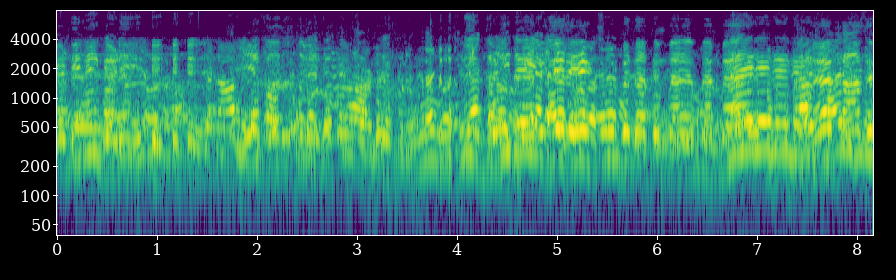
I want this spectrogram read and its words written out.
गड्डी नहीं गड़ी ये या गड़ी दे या डायरेक्ट नहीं नहीं नहीं नहीं कहाँ से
